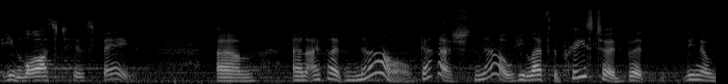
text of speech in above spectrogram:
he lost his faith. Um, and I thought, no, gosh, no, he left the priesthood, but, you know,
